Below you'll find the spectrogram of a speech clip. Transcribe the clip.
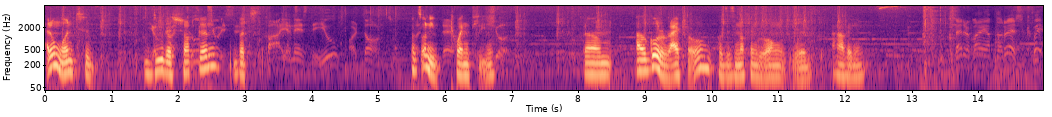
I don't want to do the shotgun, but buy an SDU or don't. It's only 20. Um, I'll go rifle because there's nothing wrong with having Better buy up the rest quick.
